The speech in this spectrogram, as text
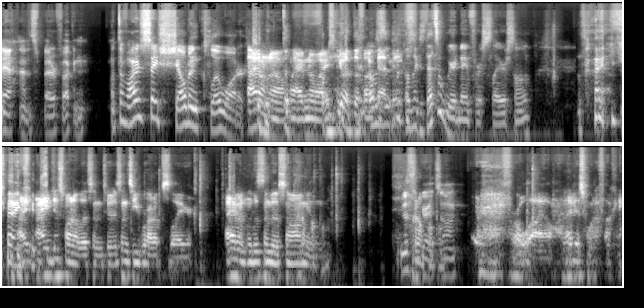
Yeah, that's better fucking. What the? Why does it say Sheldon Clowwater? I don't know. I have no idea what the fuck was, that I was like, that's a weird name for a Slayer song. I, I just want to listen to it since you brought up Slayer. I haven't listened to the song in is a great song. for a while. I just want to fucking.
